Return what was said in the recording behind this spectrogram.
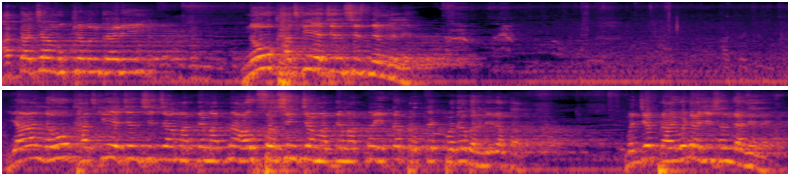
आताच्या मुख्यमंत्र्यांनी नऊ खाजगी एजन्सीज नेमलेले या नऊ खाजगी एजन्सीच्या माध्यमातून आउटसोर्सिंगच्या माध्यमातून इथं प्रत्येक पदं भरली जातात. म्हणजे प्रायव्हेटायझेशन झालेलं आहे.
